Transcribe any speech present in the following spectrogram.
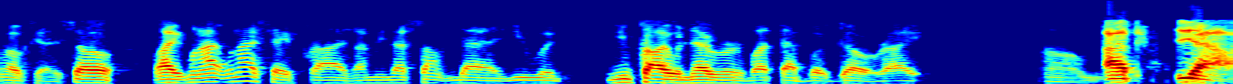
Okay, so like when I when I say prize, I mean that's something that you would you probably would never let that book go, right? Um, I yeah.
